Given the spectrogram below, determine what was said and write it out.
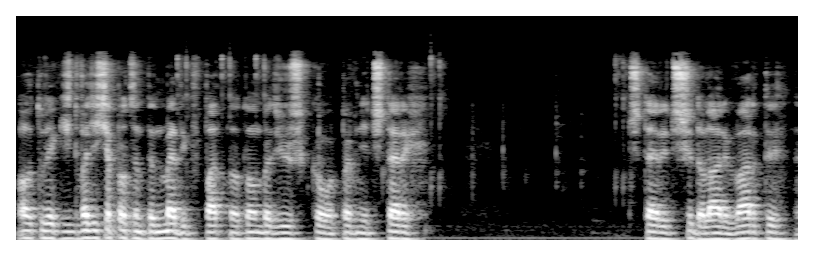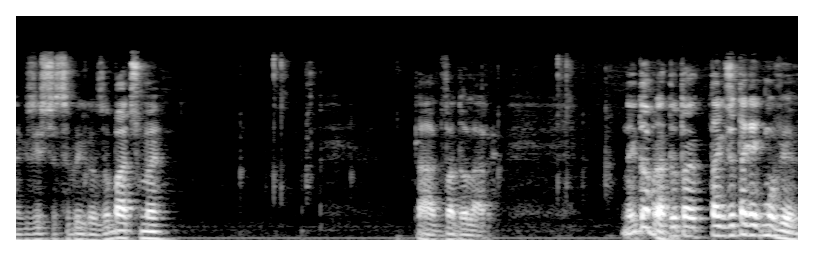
O, tu jakiś 20% ten medyk wpadł, no to on będzie już koło pewnie 4 4-3 dolary warty, także jeszcze sobie go zobaczmy. Tak, 2 dolary. No i dobra, to tak, także tak jak mówię,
